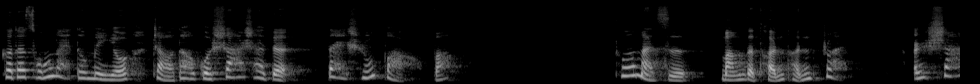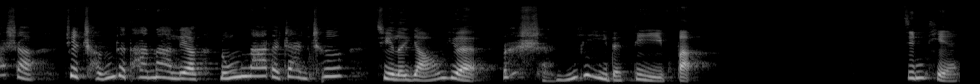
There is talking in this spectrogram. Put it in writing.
可他从来都没有找到过莎莎的袋鼠宝宝。托马斯忙得团团转，而莎莎。却乘着他那辆农拉的战车去了遥远而神秘的地方。今天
